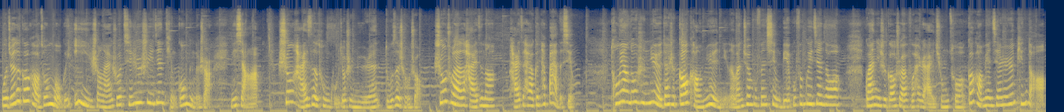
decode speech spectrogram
我觉得高考从某个意义上来说，其实是一件挺公平的事儿。你想啊，生孩子的痛苦就是女人独自承受，生出来了孩子呢，孩子还要跟他爸的姓。同样都是虐，但是高考虐你呢，完全不分性别、不分贵贱的哦。管你是高帅富还是矮穷矬，高考面前人人平等，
